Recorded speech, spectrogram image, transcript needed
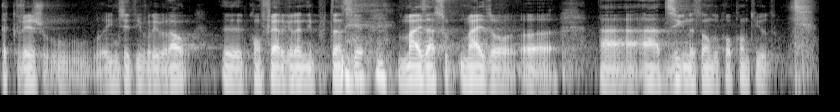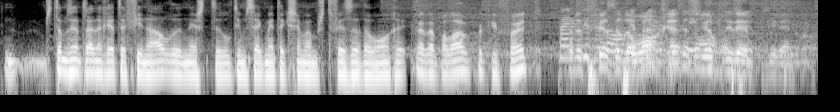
a que vejo a iniciativa liberal eh, confere grande importância mais, à, mais ao, à, à, designação do conteúdo. Estamos a entrar na reta final, neste último segmento a que chamamos de Defesa da Honra. Cada palavra para que efeito? Para a defesa da honra, Sr. Presidente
